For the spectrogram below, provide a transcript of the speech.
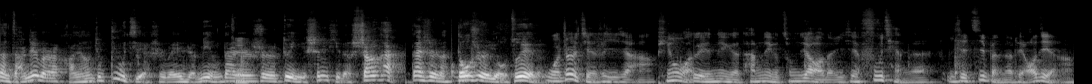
但咱这边好像就不解释为人命，但是是对你身体的伤害，但是呢都是有罪的。我这儿解释一下啊，凭我对那个他们那个宗教的一些肤浅的一些基本的了解啊，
